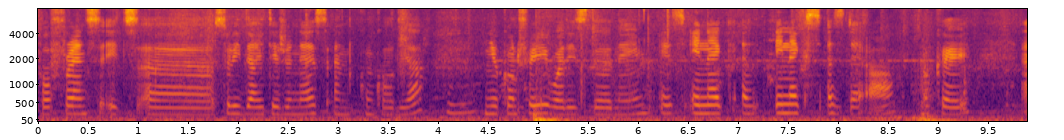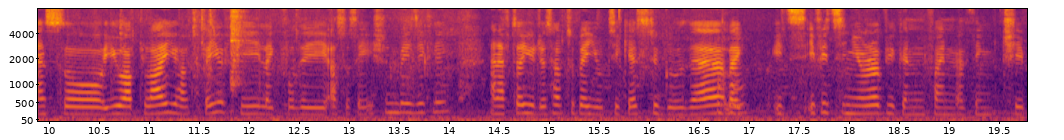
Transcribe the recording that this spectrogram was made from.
For France, it's uh, Solidarité Jeunesse and Concordia. In your country, what is the name? It's INEX, INEX SDA. Okay. And so you apply, you have to pay a fee like for the association basically. And after you just have to pay your tickets to go there. Mhm. Like it's if it's in Europe you can find I think cheap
